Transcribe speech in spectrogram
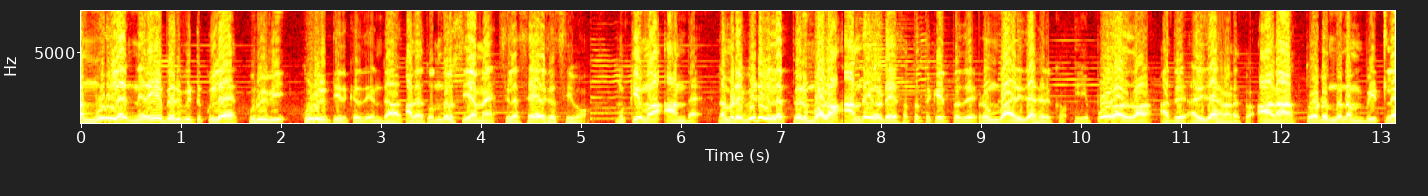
நம்ம ஊர்ல நிறைய பேர் வீட்டுக்குள்ளே குருவி கூடு கட்டி இருக்கிறது என்றால் அதை தொந்தரவு செய்யாம சில செயல்கள் செய்வோம். முக்கியமா ஆந்தை. நம்முடைய வீடுகளில் பெரும்பாலும் ஆந்தைகளுடைய சத்தத்தை கேட்பது ரொம்ப அரிதாக இருக்கும். எப்போதாவதுதான் அது அரிதாக நடக்கும். ஆனா தொடர்ந்து நம்ம வீட்டுல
